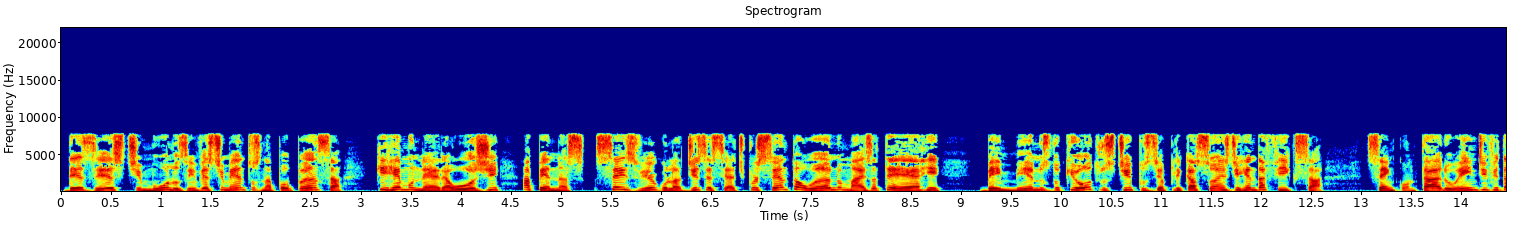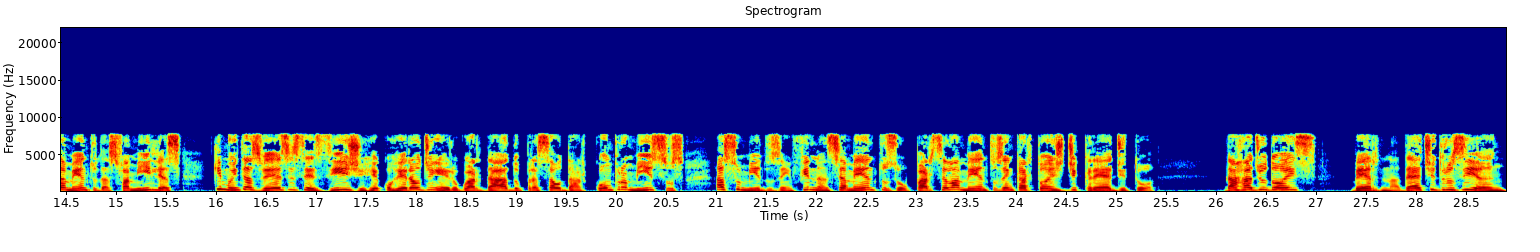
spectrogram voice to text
desestimula os investimentos na poupança, que remunera hoje apenas 6,17% ao ano mais a TR, bem menos do que outros tipos de aplicações de renda fixa sem contar o endividamento das famílias, que muitas vezes exige recorrer ao dinheiro guardado para saldar compromissos assumidos em financiamentos ou parcelamentos em cartões de crédito. Da Rádio 2, Bernadette Druzian.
